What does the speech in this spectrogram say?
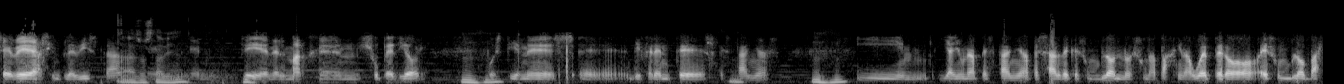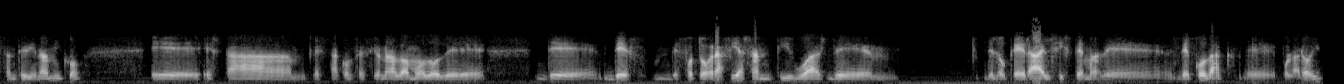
se ve a simple vista. Ah, eso está bien. En, sí, en el margen superior, pues tienes eh, diferentes pestañas. y, y, hay una pestaña, a pesar de que es un blog, no es una página web, pero es un blog bastante dinámico. está, está confeccionado a modo de, de, de, fotografías antiguas de, de lo que era el sistema de, de Kodak, de Polaroid,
